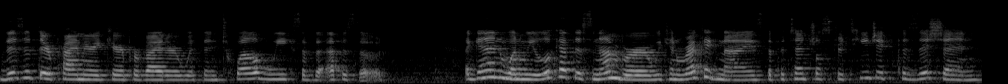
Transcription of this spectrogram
visit their primary care provider within 12 weeks of the episode. Again, when we look at this number, we can recognize the potential strategic position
